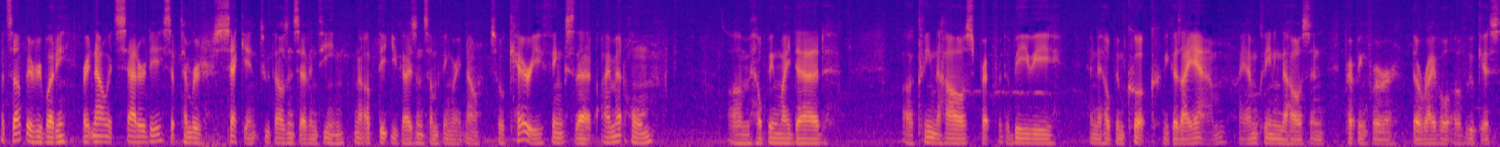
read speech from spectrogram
What's up everybody? Right now it's Saturday, September 2nd, 2017. I'm gonna update you guys on something right now. So Carrie thinks that I'm at home um, helping my dad uh, clean the house, prep for the baby, and to help him cook because I am. I am cleaning the house and prepping for the arrival of Lucas.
